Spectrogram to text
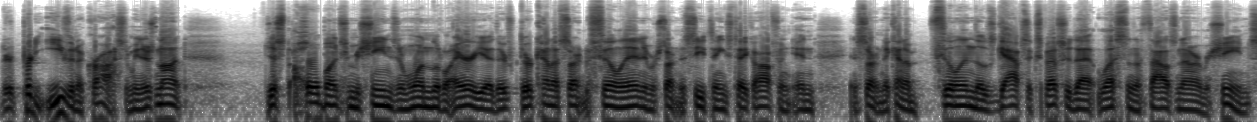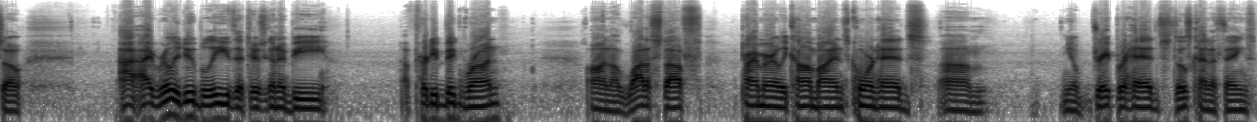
they're pretty even across. I mean, there's not just a whole bunch of machines in one little area. They're they're kind of starting to fill in, and we're starting to see things take off and, and, and starting to kind of fill in those gaps, especially that less than a thousand hour machine. So, I, I really do believe that there's going to be a pretty big run on a lot of stuff primarily combines, corn heads, um, you know, draper heads, those kind of things.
